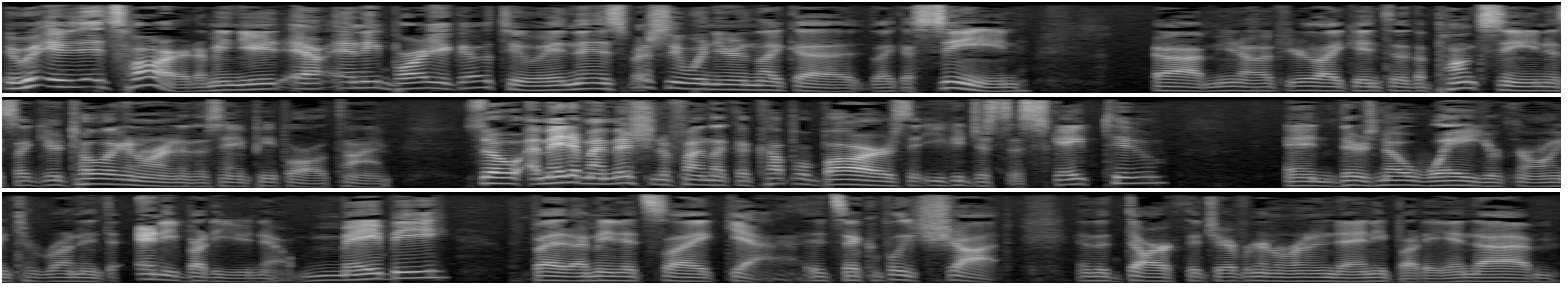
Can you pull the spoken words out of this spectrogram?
It, it, it's hard. I mean, you any bar you go to, and then especially when you're in like a like a scene, um, you know, if you're like into the punk scene, it's like you're totally gonna run into the same people all the time. So I made it my mission to find like a couple bars that you could just escape to, and there's no way you're going to run into anybody you know. Maybe, but I mean, it's like yeah, it's a complete shot in the dark that you're ever gonna run into anybody. And um,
